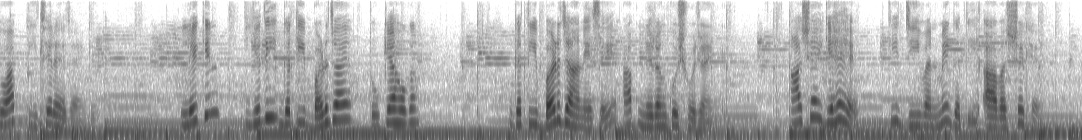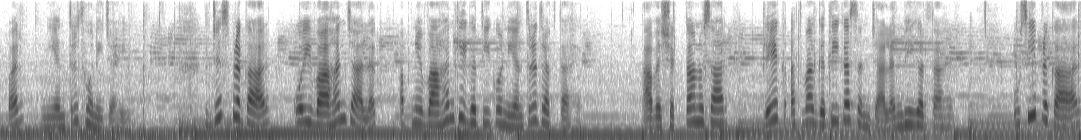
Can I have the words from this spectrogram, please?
तो आप पीछे रह जाएँगे। लेकिन यदि गति बढ़ जाए तो क्या होगा? गति बढ़ जाने से आप निरंकुश हो जाएँगे। आशय यह है कि जीवन में गति आवश्यक है, पर नियंत्रित होनी चाहिए। जिस प्रकार कोई वाहन चालक अपने वाहन की गति को नियंत्रित रखता है आवश्यकता अनुसार ब्रेक अथवा गति का संचालन भी करता है। उसी प्रकार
